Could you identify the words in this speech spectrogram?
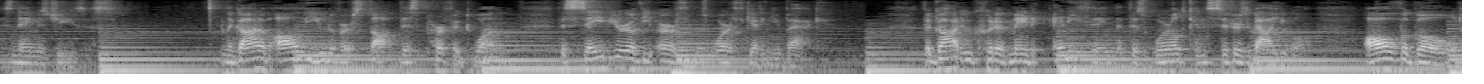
His name is Jesus. And the God of all the universe thought this perfect one, the Savior of the earth, was worth getting you back. The God who could have made anything that this world considers valuable, all the gold,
